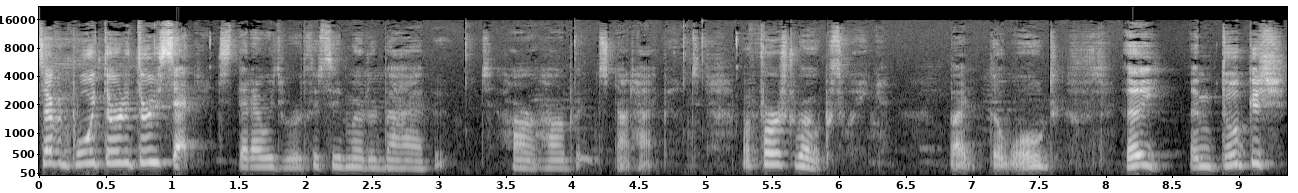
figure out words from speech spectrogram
7.33 seconds that I was ruthlessly murdered by harpoons. Har harpoons, not harpoons. My first rope swing by the world. Hey, I'm Turkish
